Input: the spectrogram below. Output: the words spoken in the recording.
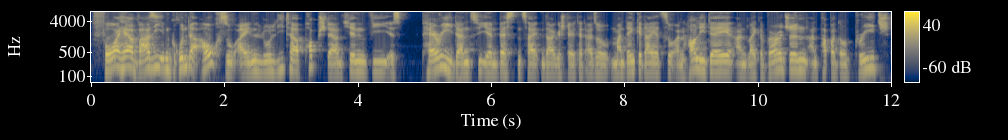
Vorher war sie im Grunde auch so ein Lolita-Pop-Sternchen, wie es Perry dann zu ihren besten Zeiten dargestellt hat. Also man denke da jetzt so an Holiday, an Like a Virgin, an Papa Don't Preach.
